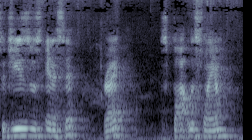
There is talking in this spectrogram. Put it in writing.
So Jesus was innocent, right? Spotless lamb,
